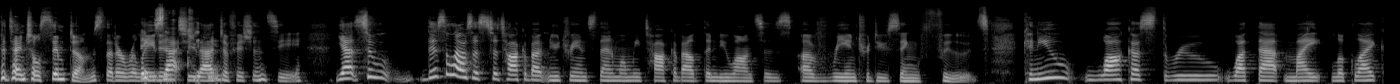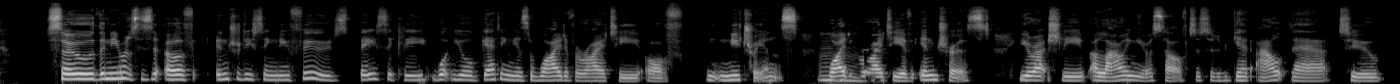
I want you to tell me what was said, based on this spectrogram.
potential symptoms that are related to that deficiency. Yeah, so this allows us to talk about nutrients then when we talk about the nuances of reintroducing foods. Can you walk us through what that might look like? So, the nuances of introducing new foods basically, what you're getting is a wider variety of nutrients, wider hmm variety of interest. You're actually allowing yourself to sort of get out there to,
